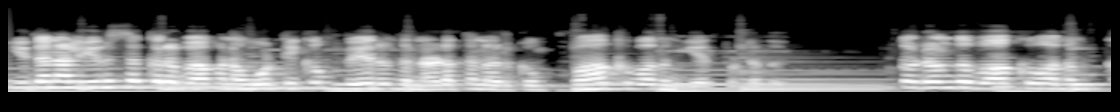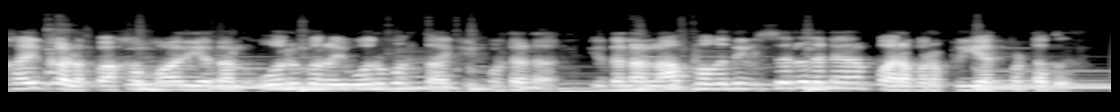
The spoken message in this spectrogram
இதனால் இருசக்கர வாகன ஓட்டிக்கும் பேருந்து நடத்துனருக்கும் வாக்குவாதம் ஏற்பட்டது. தொடர்ந்து வாக்குவாதம் கை கலப்பாக மாறியதால் ஒருவரை ஒருவர் தாக்கிக் கொண்டனர். இதனால் அப்பகுதியில் சிறிது நேரம் பரபரப்பு ஏற்பட்டது.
